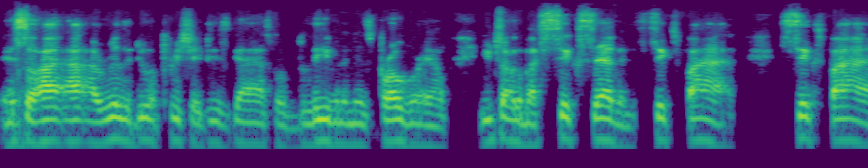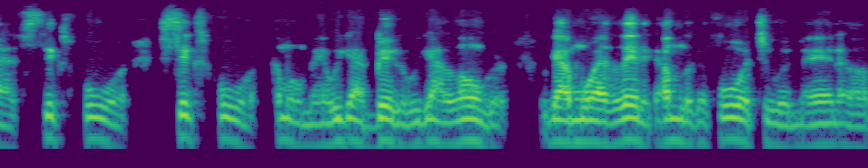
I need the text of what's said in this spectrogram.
And so I, I really do appreciate these guys for believing in this program. You talk about six seven, six five, six five, six four, six four. Come on, man. We got bigger, we got longer, we got more athletic. I'm looking forward to it, man. Uh,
